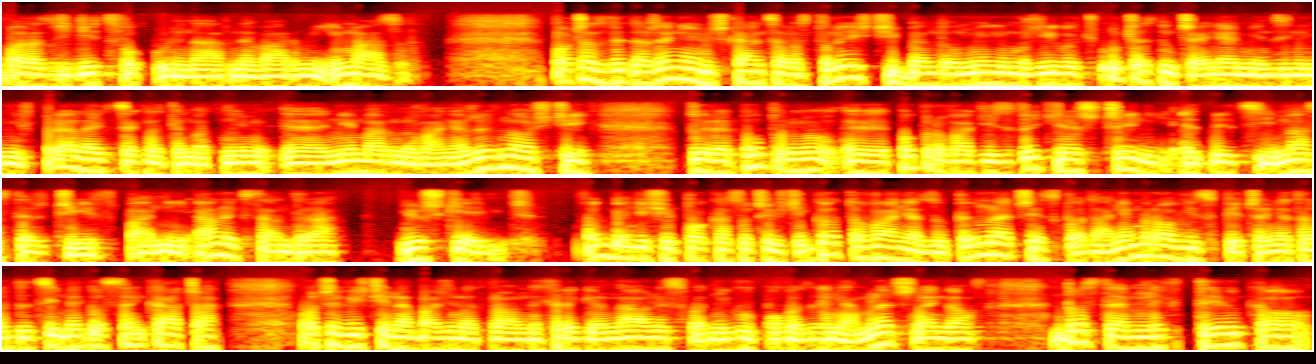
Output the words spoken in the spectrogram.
oraz dziedzictwo kulinarne Warmii i Mazur. Podczas wydarzenia mieszkańcy oraz turyści będą mieli możliwość uczestniczenia m.in. w prelekcjach na temat e, niemarnowania żywności, które e, poprowadzi zwyciężczyni edycji Master Chief pani Aleksandra Juszkiewicz. Odbędzie się pokaz oczywiście gotowania zupy mlecznej, składania mrowic, pieczenia tradycyjnego sękacza, oczywiście na bazie naturalnych, regionalnych składników pochodzenia mlecznego, dostępnych tylko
